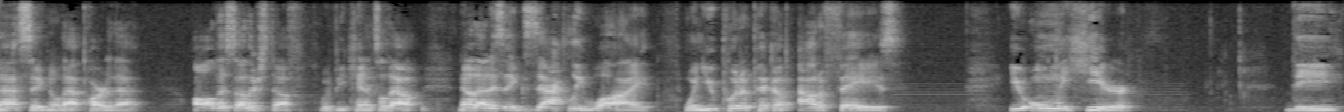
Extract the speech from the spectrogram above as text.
that signal, that part of that. All this other stuff would be canceled out. Now that is exactly why when you put a pickup out of phase, you only hear the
